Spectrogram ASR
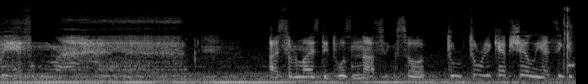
we have... I surmised it was nothing, so to, to recap Shelly, I think it...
